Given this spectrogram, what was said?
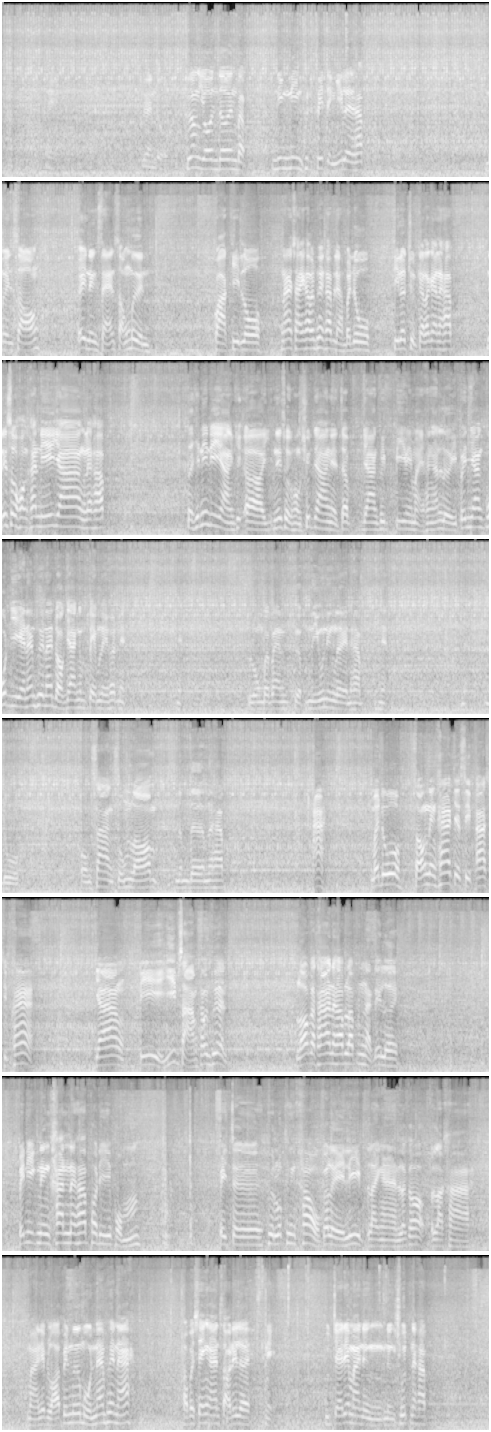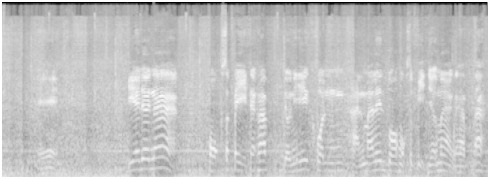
เพื่อนดูเครื่องยนต์เดินแบบนิ่งๆฟิตๆอย่างนี้เลยครับหมื่นสองเอ้ยหนึ่งแสนสองหมื่น กว่ากิโล น่าใช้ครับเพื่อนๆครับเดี๋ยวมาดูทีละจุดกันแล้วกันนะครับ ในส่วนของคันนี้ยางนะครับ แต่ที่นี่ดีอย่างในส่วนของชุดยางเนี่ยจะยางปีใหม่ๆทั้งนั้นเลย เป็นยางกู๊ดเยียร์นั้นเพื่อนนะดอกยางเต็มเลยเพื่อนเนี่ยเนี่ยลงไปประมาณเกือบนิ้วหนึงเลยนะครับเนี่ยเนี่ยดูโครงสร้างซุ้มล้อมเดิมๆนะครับอะมาดู 21570 R15 ยางปี 23 ครับเพื่อนๆ ล้อกระทะนะครับ รับน้ำหนักได้เลย เป็นอีกหนึ่งคันนะครับ พอดีผมไปเจอเพื่อนรถเพิ่งเข้าก็เลยรีบรายงาน แล้วก็ราคามาเรียบร้อยเป็นมือหมุนนะเพื่อนนะ เอาไปใช้งานต่อได้เลยนี่กุญแจได้มาหนึ่งหนึ่งชุดนะครับนี่เกียร์เดินหน้า 6 สปีดนะครับ เดี๋ยวนี้คนหันมาเล่นตัว 6 สปีดเยอะมากนะครับอะ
